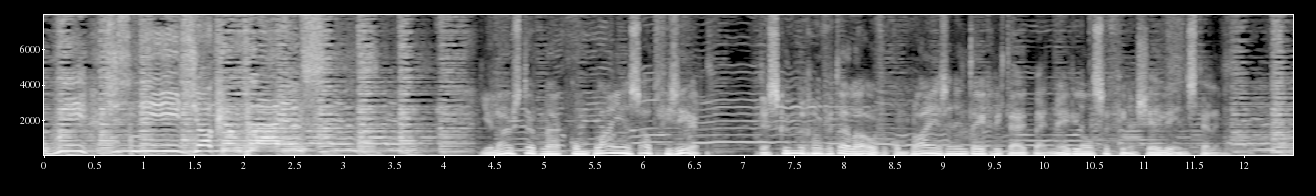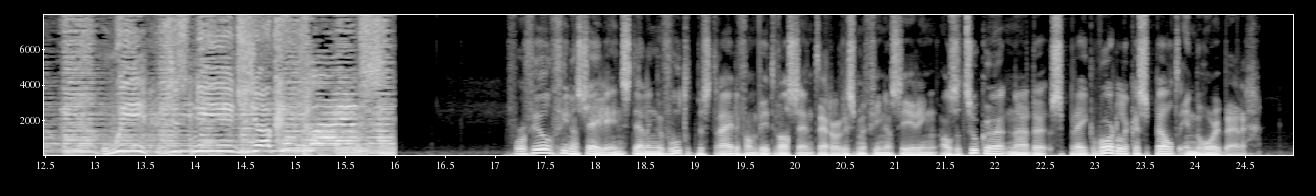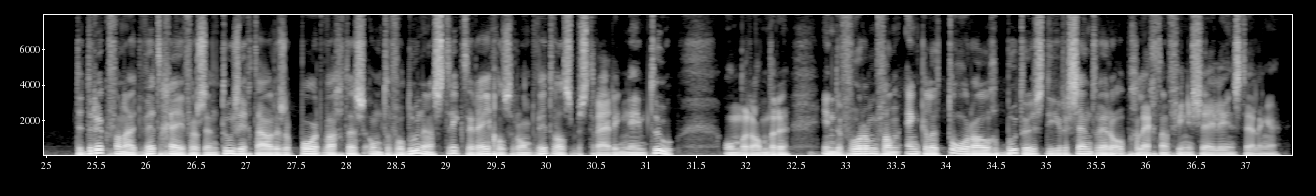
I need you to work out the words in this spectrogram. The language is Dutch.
We just need your compliance. Je luistert naar Compliance Adviseert. Deskundigen vertellen over compliance en integriteit bij Nederlandse financiële instellingen. We just need your compliance. Voor veel financiële instellingen voelt het bestrijden van witwassen en terrorismefinanciering als het zoeken naar de spreekwoordelijke speld in de hooiberg. De druk vanuit wetgevers en toezichthouders op poortwachters om te voldoen aan strikte regels rond witwasbestrijding neemt toe. Onder andere in de vorm van enkele torenhoge boetes die recent werden opgelegd aan financiële instellingen.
